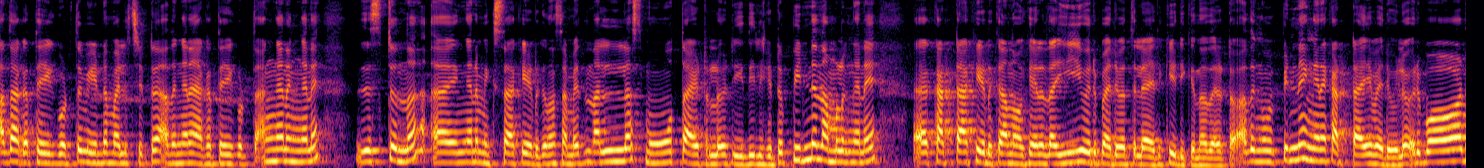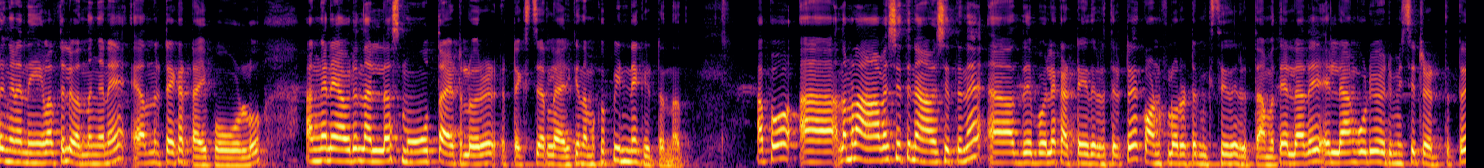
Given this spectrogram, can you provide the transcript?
അത് അകത്തേക്ക് കൊടുത്ത് വീണ്ടും വലിച്ചിട്ട് അതിങ്ങനെ അകത്തേക്ക് കൊടുത്ത് അങ്ങനെ അങ്ങനെ ജസ്റ്റ് ഒന്ന് ഇങ്ങനെ മിക്സാക്കി എടുക്കുന്ന സമയത്ത് നല്ല സ്മൂത്ത് ആയിട്ടുള്ള ഒരു രീതിയിൽ കിട്ടും. പിന്നെ നമ്മളിങ്ങനെ കട്ടാക്കി എടുക്കാൻ നോക്കിയാൽ ഇതാ ഈ ഒരു പരുവത്തിലായിരിക്കും ഇരിക്കുന്നത് കേട്ടോ. അത് പിന്നെ ഇങ്ങനെ കട്ടായി വരുമല്ലോ ഒരുപാട് ഇങ്ങനെ നീളത്തിൽ വന്നിങ്ങനെ എന്നിട്ടേ കട്ടായി പോവുള്ളൂ. അങ്ങനെ ആ ഒരു നല്ല സ്മൂത്ത് ആയിട്ടുള്ള ഒരു ടെക്സ്ചറിലായിരിക്കും നമുക്ക് പിന്നെ കിട്ടുന്നത്. അപ്പോൾ നമ്മൾ ആവശ്യത്തിന് ആവശ്യത്തിന് അതേപോലെ കട്ട് ചെയ്തെടുത്തിട്ട് കോൺഫ്ലോർ ഇട്ട് മിക്സ് ചെയ്തെടുത്താൽ മതി. അല്ലാതെ എല്ലാം കൂടി ഒരുമിച്ചിട്ട് എടുത്തിട്ട്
